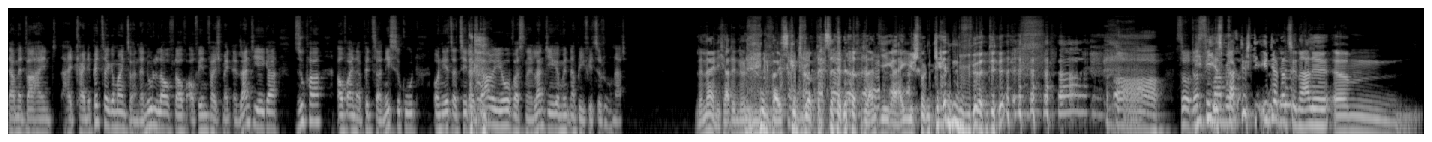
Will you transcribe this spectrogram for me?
Damit war halt, halt keine Pizza gemeint, sondern der Nudelauflauf. Auf jeden Fall schmeckt ein Landjäger super, auf einer Pizza nicht so gut. Und jetzt erzählt euch Dario, was ein Landjäger mit einer Beefy zu tun hat. Nein, nein, ich hatte nur den Hinweis gedroppt, dass er den Landjäger eigentlich schon kennen würde. oh, so, das Beefy ist praktisch die internationale ähm,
